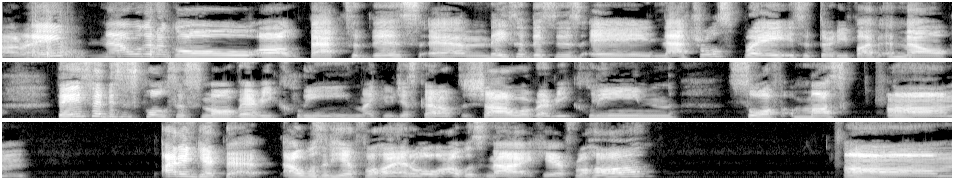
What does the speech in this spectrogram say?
All right, now we're gonna go uh, back to this, and they said this is a natural spray. It's a 35 ml. They said this is supposed to smell very clean, like you just got out the shower, very clean, soft musk. Um, I didn't get that. I wasn't here for her at all. I was not here for her. Um,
